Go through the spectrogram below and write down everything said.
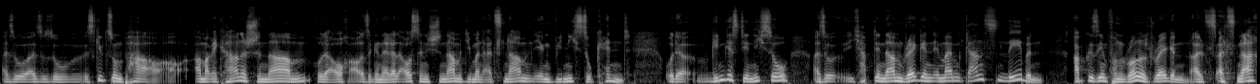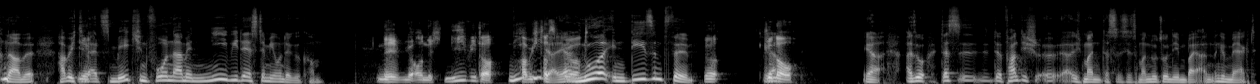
also, also so, es gibt so ein paar amerikanische Namen oder auch also generell ausländische Namen, die man als Namen irgendwie nicht so kennt. Oder ging es dir nicht so? Also ich habe den Namen Reagan in meinem ganzen Leben, abgesehen von Ronald Reagan als, als Nachname, habe ich den ja. als Mädchenvorname nie wieder ist der mir untergekommen. Nee, mir auch nicht. Nie wieder. Nie wieder, ja. Nur in diesem Film. Ja, genau. Ja. Also das äh, da fand ich, äh, ich meine, das ist jetzt mal nur so nebenbei angemerkt,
